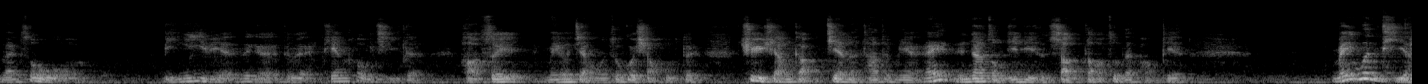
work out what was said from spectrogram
来做我林忆莲那个对不对？天后级的。好，所以没有讲我做过小虎队，去香港见了他的面，哎，人家总经理很上道，坐在旁边，没问题啊，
